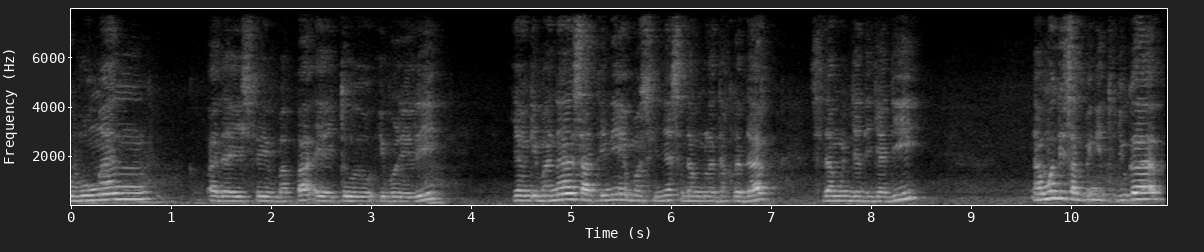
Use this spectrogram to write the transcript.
hubungan kepada istri Bapak yaitu Ibu Lili, yang di mana saat ini emosinya sedang meledak-ledak, sedang menjadi-jadi. Namun di samping itu juga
